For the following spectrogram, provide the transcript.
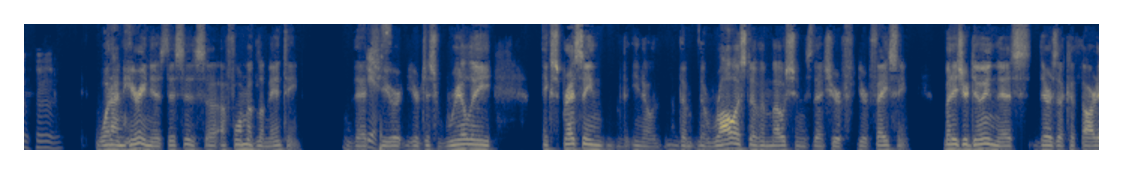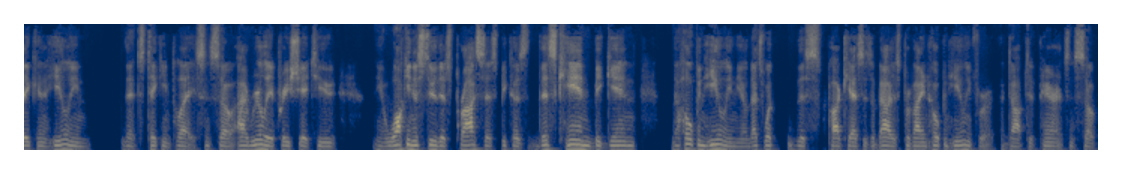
Mm-hmm. What I'm hearing is this is a, a form of lamenting that yes. you're you're just really expressing you know the the rawest of emotions that you're you're facing but as you're doing this there's a cathartic and a healing that's taking place and so i really appreciate you you know walking us through this process because this can begin the hope and healing you know that's what this podcast is about is providing hope and healing for adoptive parents. And so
